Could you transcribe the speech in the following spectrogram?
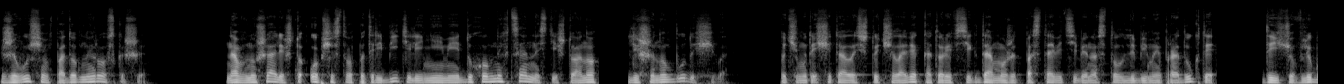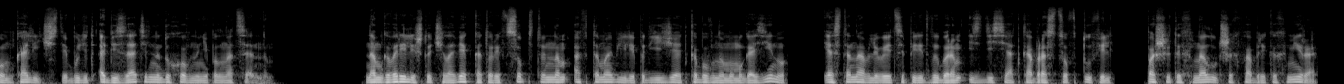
живущим в подобной роскоши. Нам внушали, что общество потребителей не имеет духовных ценностей, что оно лишено будущего – Почему-то считалось, что человек, который всегда может поставить себе на стол любимые продукты, да еще в любом количестве, будет обязательно духовно неполноценным. Нам говорили, что человек, который в собственном автомобиле подъезжает к обувному магазину и останавливается перед выбором из десятка образцов туфель, пошитых на лучших фабриках мира,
